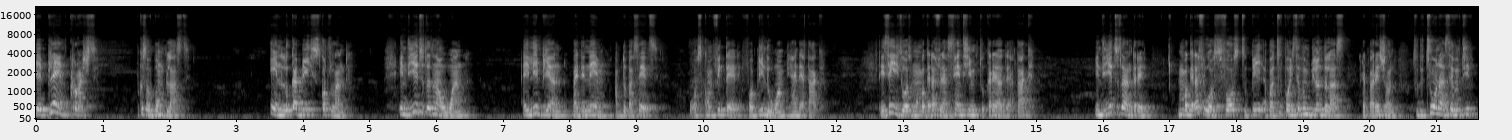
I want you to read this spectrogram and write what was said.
a plane crashed because of bomb blast in Lockerbie, Scotland. In the year 2001, a Libyan by the name Abdul Basset was convicted for being the one behind the attack. They say it was Muammar Gaddafi that sent him to carry out the attack. In the year 2003, Muammar Gaddafi was forced to pay about 2.7 billion dollars reparation to the 270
